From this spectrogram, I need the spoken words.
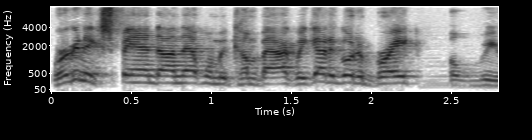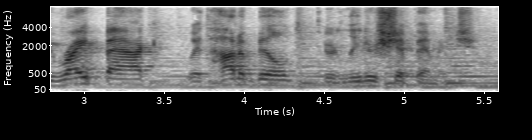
we're going to expand on that when we come back. We got to go to break, but we'll be right back with how to build your leadership image.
